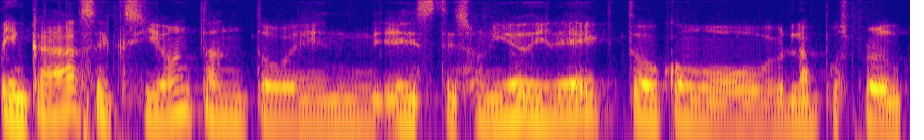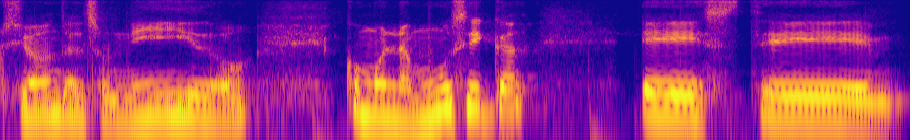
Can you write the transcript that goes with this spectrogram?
en cada sección, tanto en este sonido directo como la postproducción del sonido, como en la música, este,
